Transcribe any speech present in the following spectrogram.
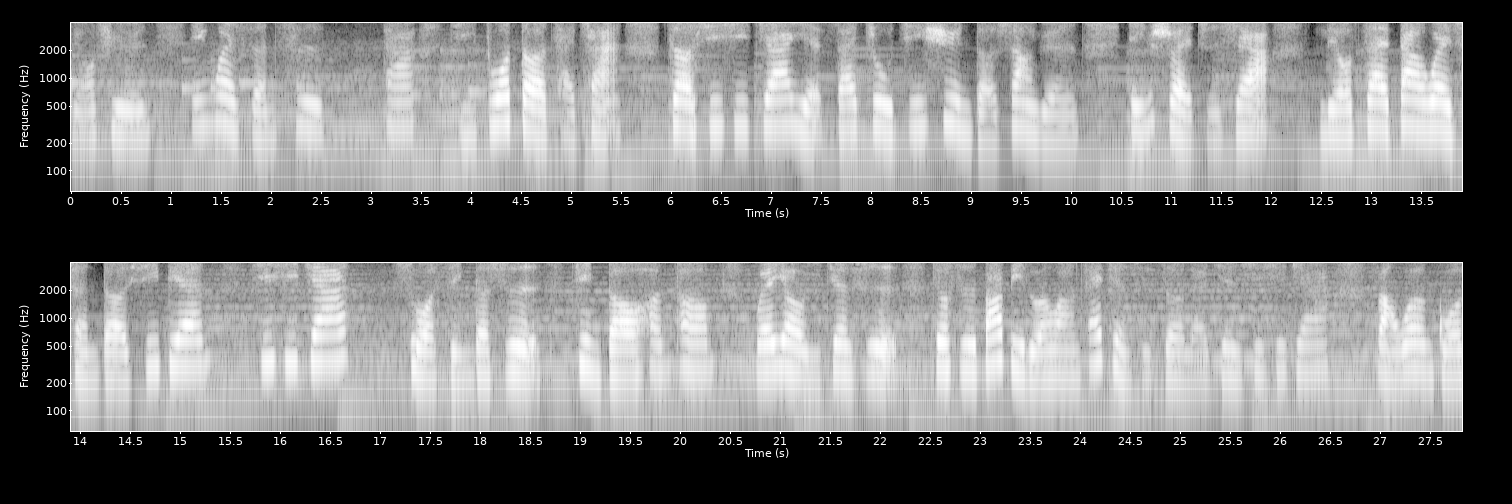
牛群，因为神赐他极多的财产。这西西家也塞住基训的上源，引水直下，留在大卫城的西边。西西家所行的事，尽都亨通。唯有一件事，就是巴比伦王差遣使者来见西西家，访问国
